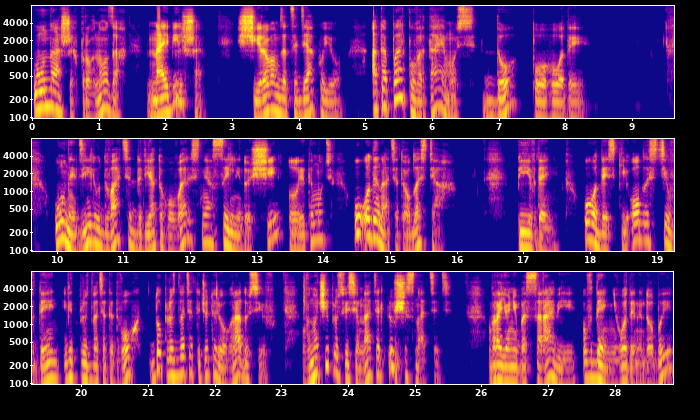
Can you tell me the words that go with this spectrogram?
у наших прогнозах найбільше. Щиро вам за це дякую. А тепер повертаємось до погоди. У неділю 29 вересня сильні дощі литимуть у 11 областях. Південь у Одеській області в день від плюс 22 до плюс 24 градусів, вночі плюс 18 плюс 16. В районі Бессарабії в денні години доби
